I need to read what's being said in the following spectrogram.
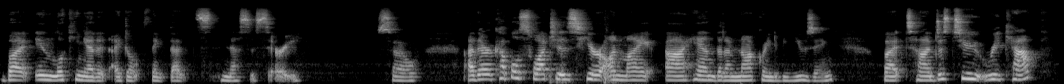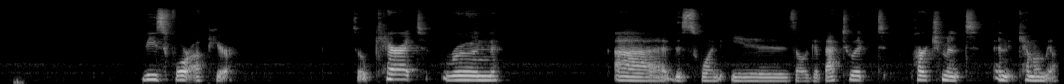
but in looking at it, I don't think that's necessary. So uh, there are a couple swatches here on my uh, hand that I'm not going to be using, but uh, just to recap, these four up here. So carrot, rune, uh, this one is, I'll get back to it, parchment, and chamomile.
